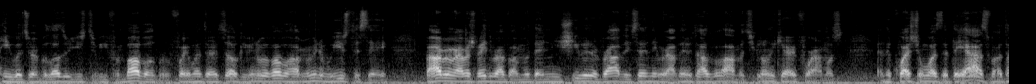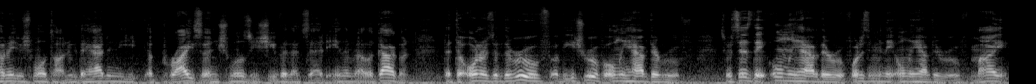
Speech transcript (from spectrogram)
he was Rabbi Lazar used to be from Bavel before he went to Eretzel. You know, Bavel Hamarim, we used to say, Babrim Rav made the Rav Amud, then Yeshiva of Rav, they said they were Rav, they were Amos. You can only carry four Amos. And the question was that they asked, Vatani Shmuel Tanu, they had in the a in Shmuel's Yeshiva that said, in the Melagagon, that the owners of the roof, of each roof, only have their roof. So it says they only have their roof. What does it mean they only have their roof? My.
